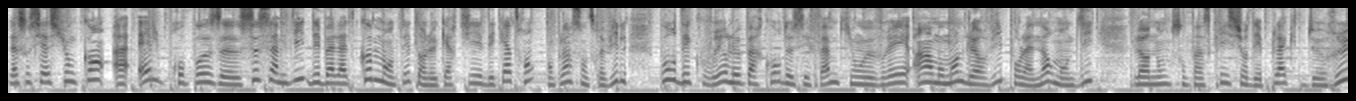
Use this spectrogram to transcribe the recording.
l'association Caen à elle propose ce samedi des balades commentées dans le quartier des 4 ans, en plein centre-ville, pour découvrir le parcours de ces femmes qui ont œuvré à un moment de leur vie pour la Normandie. Leurs noms sont inscrits sur des plaques de rue.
